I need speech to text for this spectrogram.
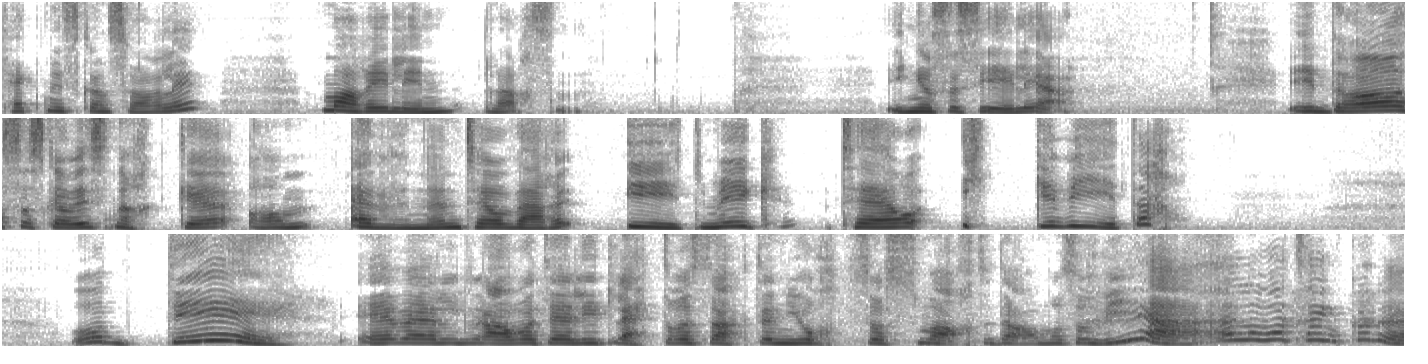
Teknisk ansvarlig Mari Linn Larsen. Inger Cecilie, i dag så skal vi snakke om evnen til å være ydmyk til å ikke vite. Og det er vel av og til litt lettere sagt enn gjort så smarte damer som vi er, eller hva tenker du?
